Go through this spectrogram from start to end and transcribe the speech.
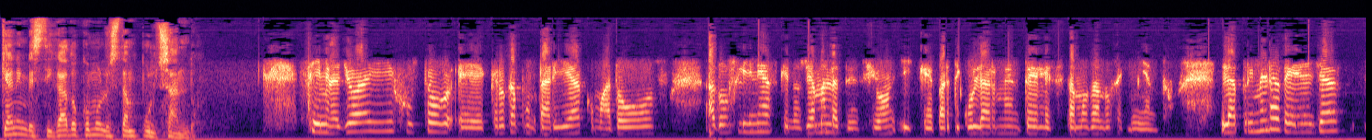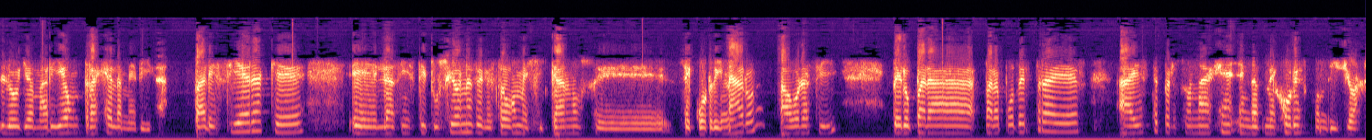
¿qué han investigado? ¿Cómo lo están pulsando? Sí, mira, yo ahí justo eh, creo que apuntaría como a dos a dos líneas que nos llaman la atención y que particularmente les estamos dando seguimiento. La primera de ellas lo llamaría un traje a la medida. Pareciera que eh, las instituciones del Estado mexicano se, se coordinaron, ahora sí, pero para, para poder traer a este personaje en las mejores condiciones.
